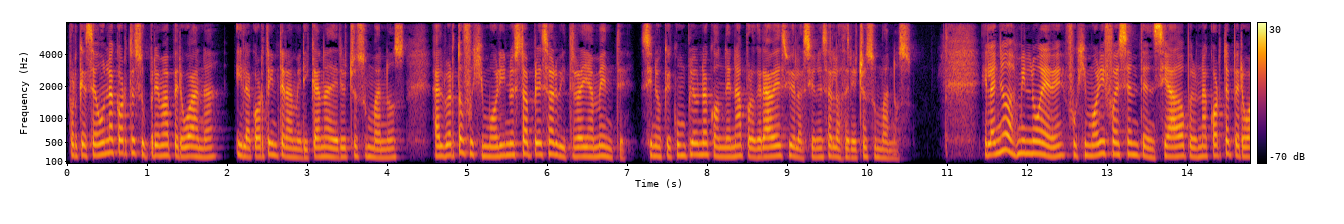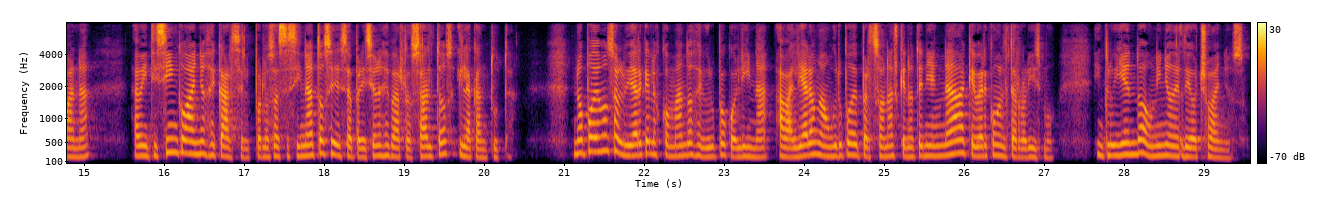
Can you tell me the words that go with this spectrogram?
porque según la Corte Suprema peruana y la Corte Interamericana de Derechos Humanos, Alberto Fujimori no está preso arbitrariamente, sino que cumple una condena por graves violaciones a los derechos humanos. El año 2009, Fujimori fue sentenciado por una corte peruana a 25 años de cárcel por los asesinatos y desapariciones de Barrios Altos y La Cantuta. No podemos olvidar que los comandos del Grupo Colina avaliaron a un grupo de personas que no tenían nada que ver con el terrorismo, incluyendo a un niño de 8 años.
